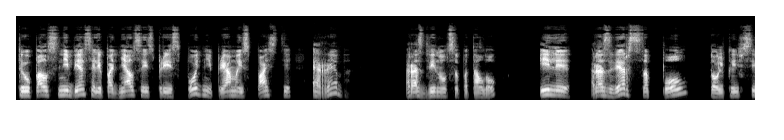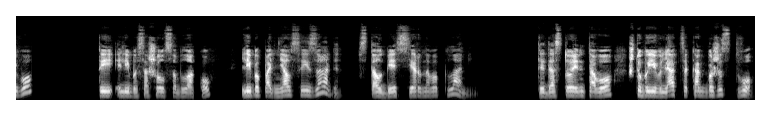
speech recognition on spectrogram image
Ты упал с небес или поднялся из преисподней прямо из пасти Эреба? Раздвинулся потолок? Или разверзся пол только и всего? Ты либо сошел с облаков, либо поднялся из ада, в столбе серного пламени. Ты достоин того, чтобы являться как божество.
